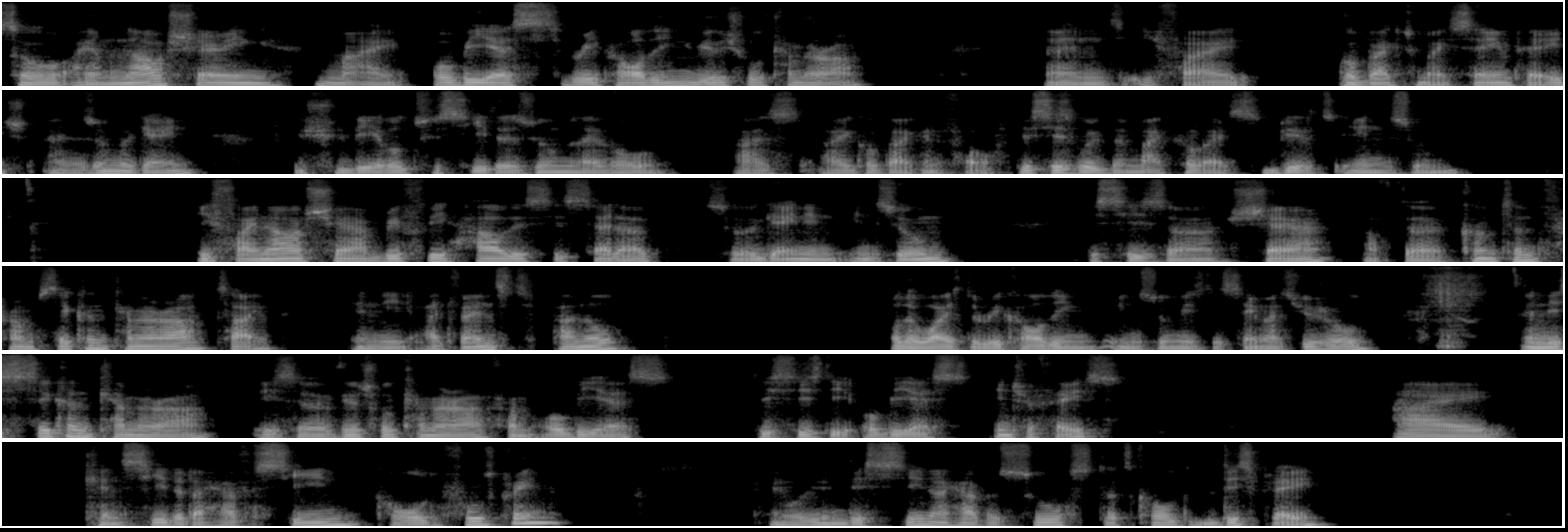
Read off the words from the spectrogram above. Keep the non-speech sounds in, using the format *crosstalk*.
So I am now sharing my OBS recording virtual camera. And if I go back to my same page and zoom again, you should be able to see the zoom level as I go back and forth. This is with the macOS built-in zoom. If I now share briefly how this is set up, so again in, in Zoom, this is a share of the content from second camera type in the advanced panel Otherwise, the recording in Zoom is the same as usual. And the second camera is a virtual camera from OBS. This is the OBS interface. I can see that I have a scene called full screen. And within this scene, I have a source that's called display.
